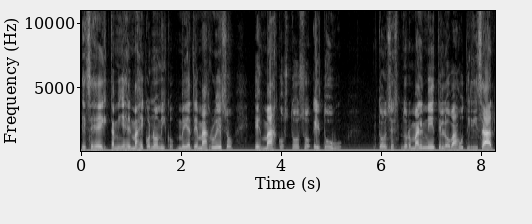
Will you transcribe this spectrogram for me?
ese es también es el más económico. Mediante más grueso es más costoso el tubo. Entonces normalmente lo vas a utilizar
